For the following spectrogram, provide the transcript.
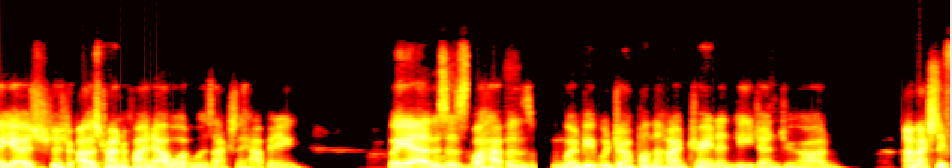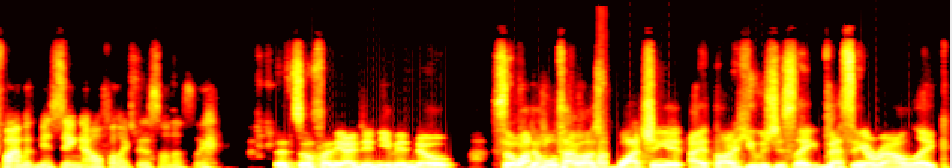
yeah, I was just, I was trying to find out what was actually happening. But yeah, this is what happens when people jump on the hype train and degen too hard. I'm actually fine with missing alpha like this, honestly. That's so funny. I didn't even know. So the whole time I was watching it, I thought he was just like messing around. Like,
